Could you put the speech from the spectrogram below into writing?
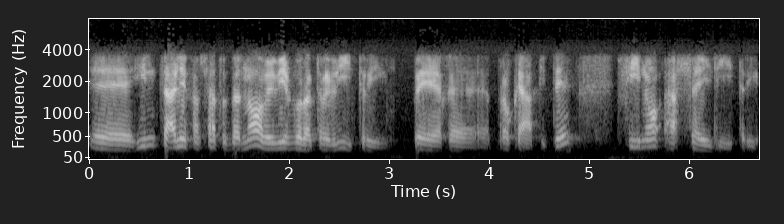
eh, in Italia è passato da 9,3 litri per eh, pro capite fino a 6 litri.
